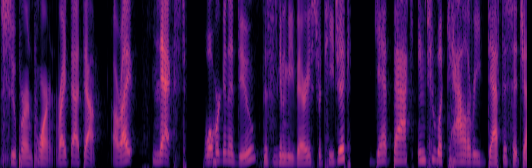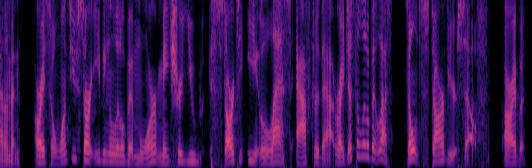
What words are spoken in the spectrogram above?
super important. Write that down. All right. Next, what we're going to do, this is going to be very strategic. Get back into a calorie deficit, gentlemen. All right, so once you start eating a little bit more, make sure you start to eat less after that, right? Just a little bit less. Don't starve yourself, all right, but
